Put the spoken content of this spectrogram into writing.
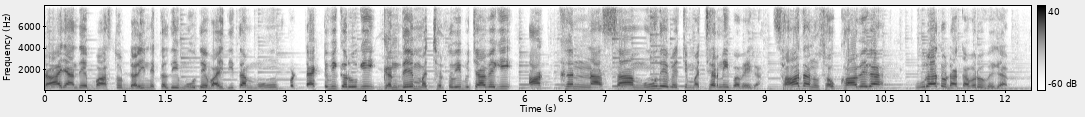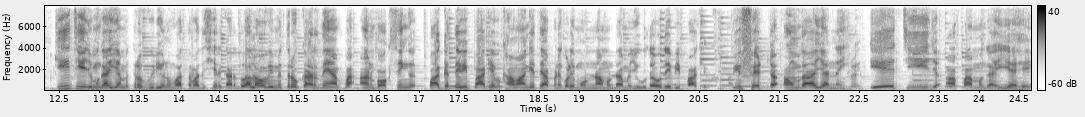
ਰਾਹ ਜਾਂਦੇ, ਬੱਸ ਤੋਂ ਡਲੀ ਨਿਕਲਦੀ, ਮੂੰਹ ਤੇ ਵੱਜਦੀ ਤਾਂ ਮੂੰਹ ਪ੍ਰੋਟੈਕਟ ਵੀ ਕਰੂਗੀ, ਗੰਦੇ ਮੱਛਰ ਤੋਂ ਵੀ ਬਚਾਵੇਗੀ, ਅੱਖ, ਨਾਸਾਂ, ਮੂੰਹ ਦੇ ਵਿੱਚ ਮੱਛਰ ਨਹੀਂ ਪਵੇਗਾ। ਸਾਹ ਤੁਹਾਨੂੰ ਸੌਖਾ ਆਵੇਗਾ, ਪੂਰਾ ਤੁਹਾਡਾ ਕਵਰ ਹੋਵੇਗਾ। ਕੀ ਚੀਜ਼ ਮੰਗਾਈ ਆ ਮਿੱਤਰੋ? ਵੀਡੀਓ ਨੂੰ ਵੱਧ ਤੋਂ ਵੱਧ ਸ਼ੇਅਰ ਕਰ ਦਿਓ। ਤਾਂ ਲਓ ਵੀ ਮਿੱਤਰੋ, ਕਰਦੇ ਆ ਆਪਾਂ ਅਨਬਾਕਸਿੰਗ ਪੱਗ ਤੇ ਵੀ ਪਾ ਕੇ ਵਿਖਾਵਾਂਗੇ ਤੇ ਆਪਣੇ ਕੋਲੇ ਮੁੰਨਾ ਮੁੰਡਾ ਮੌਜੂਦ ਆ, ਉਹਦੇ ਵੀ ਪਾ ਕੇ ਵਿਖਾਵਾਂਗੇ। ਵੀ ਫਿੱਟ ਆਉਂਦਾ ਜਾਂ ਨਹੀਂ? ਇਹ ਚੀਜ਼ ਆਪਾਂ ਮੰਗਾਈ ਆ ਇਹ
